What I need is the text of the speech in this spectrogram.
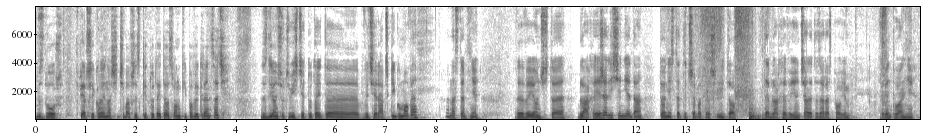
wzdłuż. W pierwszej kolejności trzeba wszystkie tutaj te osłonki powykręcać. Zdjąć oczywiście tutaj te wycieraczki gumowe, a następnie y, wyjąć te blachy. Jeżeli się nie da, to niestety trzeba też i to tę blachę wyjąć, ale to zaraz powiem ewentualnie.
